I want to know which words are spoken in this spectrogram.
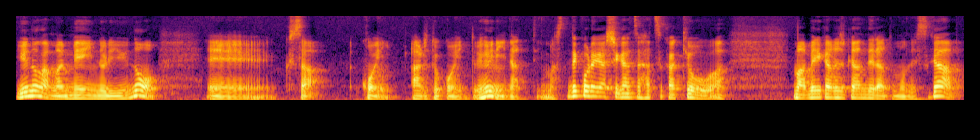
いうのが、まあ、メインの理由の、えー草コイン、アルトコインというふうになっています。で、これが4月20日、今日は、まあ、アメリカの時間でだと思うんですが、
